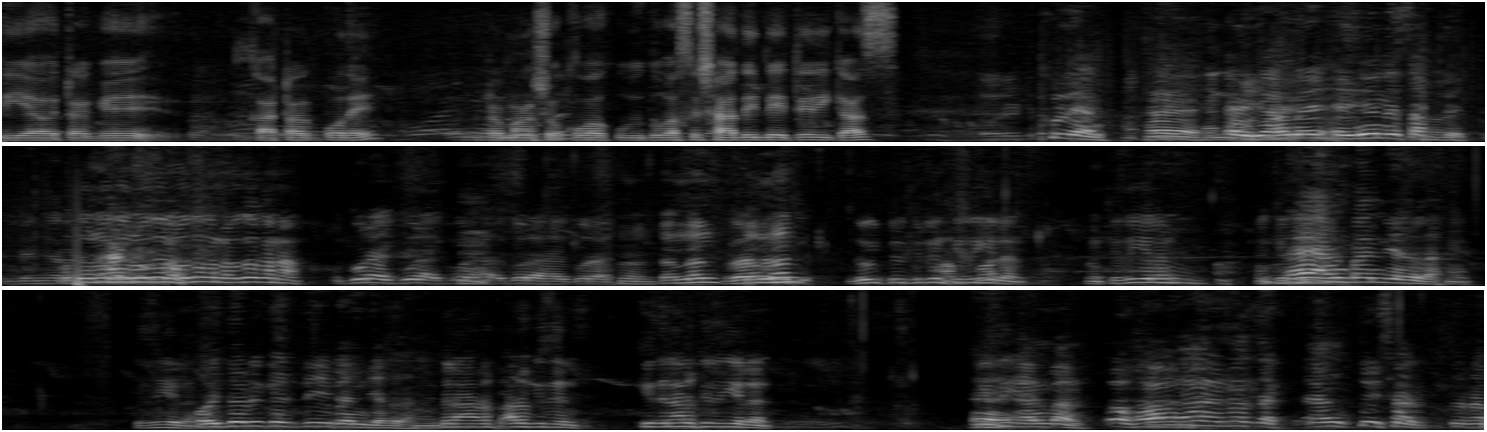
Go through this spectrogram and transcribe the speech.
দিয়া ওটাকে কাটার পরে ওটা মাংস কোবা কুবি কোবা আছে সারাদিন লেটেরই কাজ। হ্যাঁ হ্যাঁ আর আর কিছু কিছু আর কিছু গেলেন? হ্যাঁ ও হ্যাঁ হ্যাঁ আন তুই স্যার তোরা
